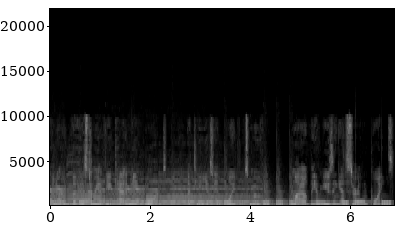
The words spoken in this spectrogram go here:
winner in the history of the Academy Awards. A tedious and pointless movie. Mildly amusing at certain points,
